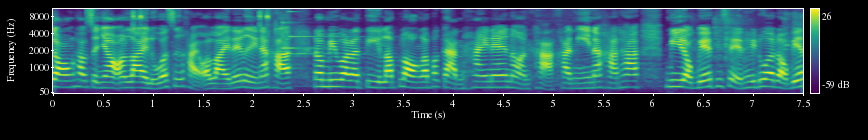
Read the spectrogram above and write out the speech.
จองทำสัญญาออนไลน์หรือว่าซื้อขายออนไลน์ได้เลยนะคะ เรามีวารันตีรับรองรับประกันให้แน่นอนค่ะคันนี้นะคะ ถ้ามีดอกเบี้ยพิเศษให้ด้วยดอกเบี้ย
